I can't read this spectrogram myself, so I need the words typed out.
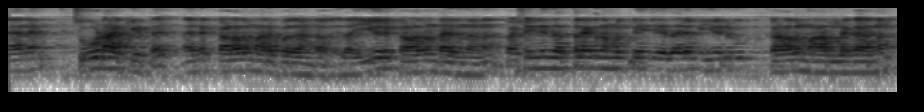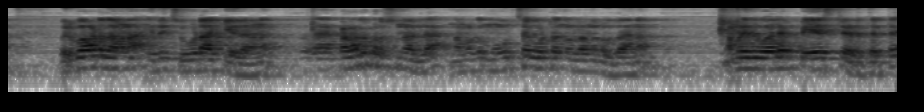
ഞാൻ ചൂടാക്കിയിട്ട് അതിന്റെ കളർ മാറിപ്പോയതാണ്ടോ ഇതാ ഈ ഒരു കളർ ഉണ്ടായിരുന്നതാണ്. പക്ഷേ ഇനി ഇത് എത്രയൊക്കെ നമ്മൾ ക്ലീൻ ചെയ്താലും ഈ ഒരു കളർ മാറില്ല. കാരണം ഒരുപാട് തവണ ഇത് ചൂടാക്കിയതാണ്. കളർ പ്രശ്നമല്ല. നമുക്ക് മൂർച്ച കൂട്ടെന്നുള്ളതാണ് പ്രധാനം. നമ്മൾ ഇതുപോലെ പേസ്റ്റ് എടുത്തിട്ട്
